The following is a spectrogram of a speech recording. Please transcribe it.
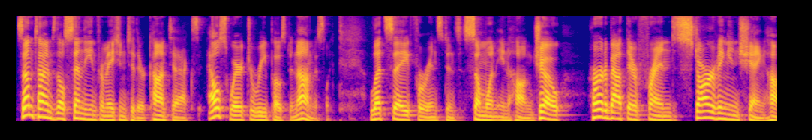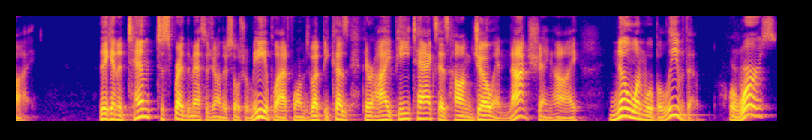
Sometimes they'll send the information to their contacts elsewhere to repost anonymously. Let's say, for instance, someone in Hangzhou heard about their friend starving in Shanghai. They can attempt to spread the message on their social media platforms, but because their IP tag says Hangzhou and not Shanghai, no one will believe them. Or worse,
